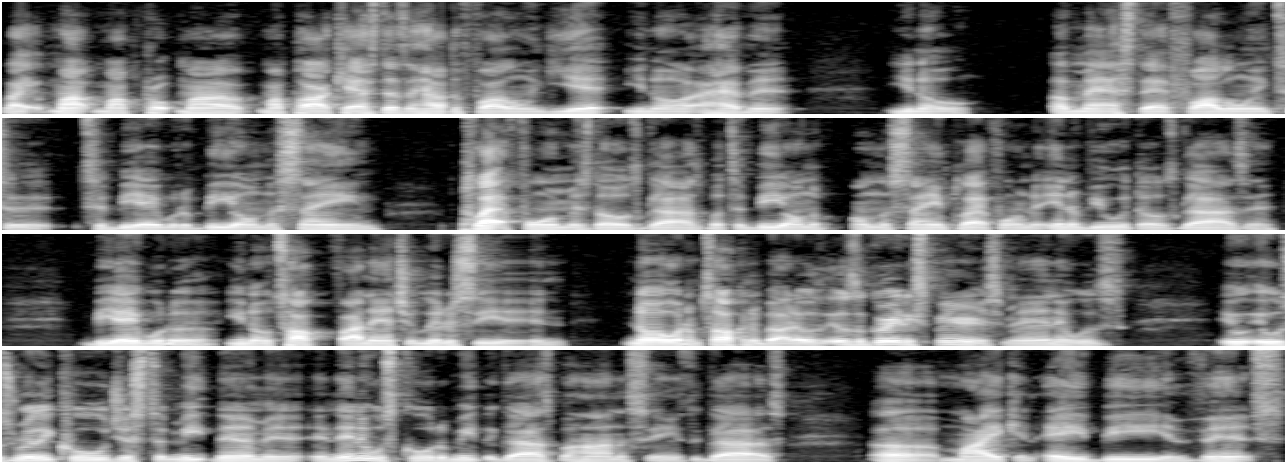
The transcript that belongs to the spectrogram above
like my my pro, my my podcast doesn't have the following yet. You know, I haven't you know amassed that following to to be able to be on the same platform as those guys, but to be on the on the same platform to interview with those guys and be able to you know talk financial literacy and know what I'm talking about. It was it was a great experience, man. It was it, it was really cool just to meet them and, and then it was cool to meet the guys behind the scenes, the guys uh Mike and AB and Vince.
